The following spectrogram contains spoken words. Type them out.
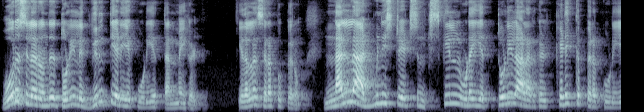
ஒரு சிலர் வந்து தொழிலை விருத்தி அடையக்கூடிய தன்மைகள். இதெல்லாம் சிறப்பு பெறும். நல்ல அட்மினிஸ்ட்ரேஷன் ஸ்கில் உடைய தொழிலாளர்கள் கிடைக்கப் பெறக்கூடிய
